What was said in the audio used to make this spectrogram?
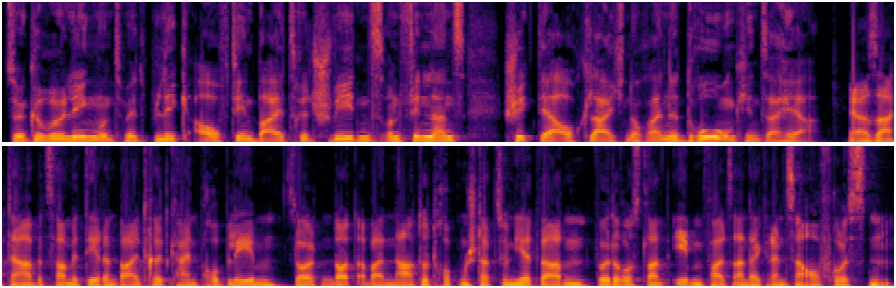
Sönke Röhling und mit Blick auf den Beitritt Schwedens und Finnlands schickt er auch gleich noch eine Drohung hinterher. Er sagte, er habe zwar mit deren Beitritt kein Problem, sollten dort aber NATO-Truppen stationiert werden, würde Russland ebenfalls an der Grenze aufrüsten.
